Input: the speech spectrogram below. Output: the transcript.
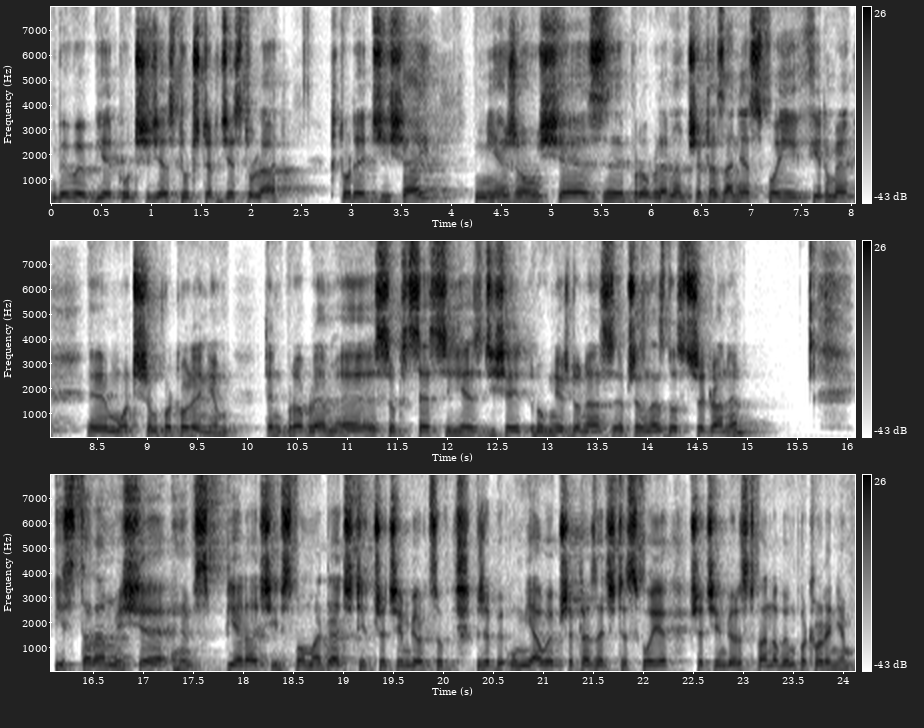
były w wieku 30-40 lat, które dzisiaj mierzą się z problemem przekazania swojej firmy młodszym pokoleniom. Ten problem sukcesji jest dzisiaj również do nas, przez nas dostrzegany i staramy się wspierać i wspomagać tych przedsiębiorców, żeby umiały przekazać te swoje przedsiębiorstwa nowym pokoleniom.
